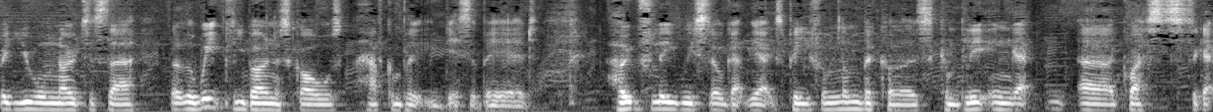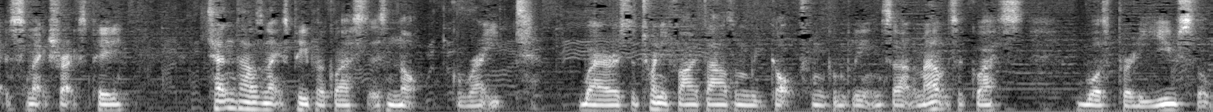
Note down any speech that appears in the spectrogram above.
but you will notice there that the weekly bonus goals have completely disappeared. Hopefully we still get the XP from them because completing uh, quests to get some extra XP, 10,000 XP per quest is not great whereas the 25,000 we got from completing certain amounts of quests was pretty useful.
